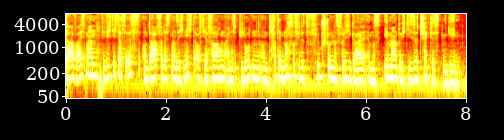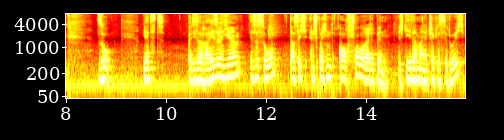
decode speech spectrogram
Da weiß man, wie wichtig das ist und da verlässt man sich nicht auf die Erfahrung eines Piloten und hat er noch so viele Flugstunden, ist völlig egal. Er muss immer durch diese Checklisten gehen. So, jetzt bei dieser Reise hier ist es so, dass ich entsprechend auch vorbereitet bin. Ich gehe da meine Checkliste durch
